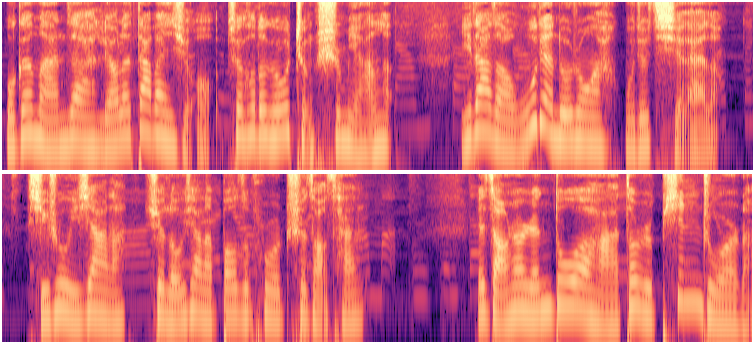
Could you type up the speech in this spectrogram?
我跟丸子聊了大半宿，最后都给我整失眠了。一大早五点多钟啊，我就起来了，洗漱一下呢，去楼下的包子铺吃早餐。这早上人多哈，都是拼桌的。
